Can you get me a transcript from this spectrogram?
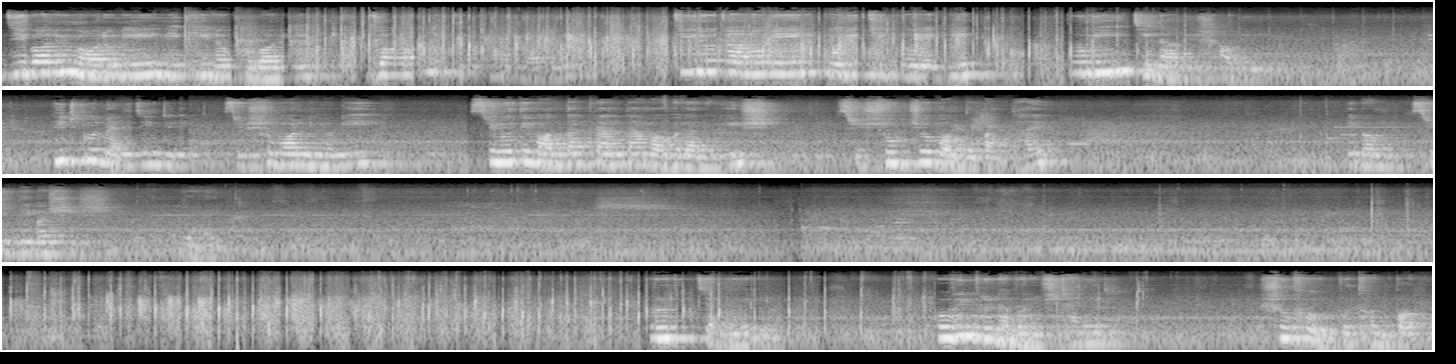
জীবনে মরণে নিখিল ভুবনে যখন চিরজনমে পরিচিত রেখে তুমি চিনাবে সবে। হিটকোর ম্যানেজিং ডিরেক্টর শ্রী সুমন নিয়োগী, শ্রীমতী মন্দাক্রান্তা মহলানবিশ শ্রী সূর্য বন্দ্যোপাধ্যায় এবং শ্রী দেবাশিস রায়। পর্ব।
